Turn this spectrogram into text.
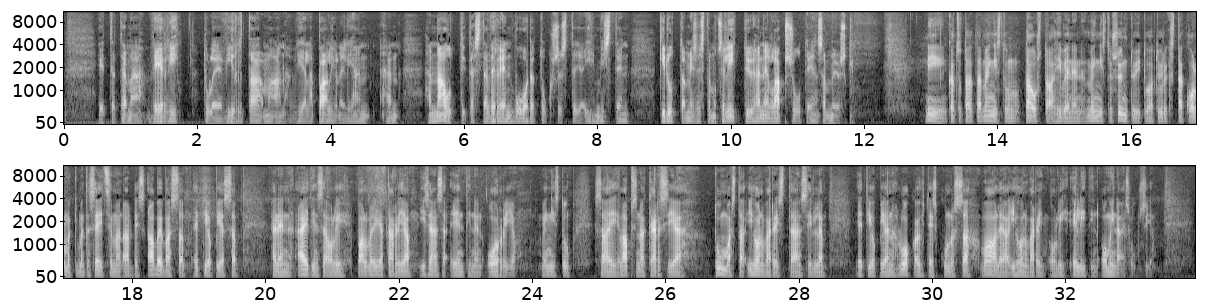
että tämä veri tulee virtaamaan vielä paljon. Eli hän, hän, hän nautti tästä verenvuodatuksesta ja ihmisten kiduttamisesta, mutta se liittyy hänen lapsuuteensa myöskin. Niin, katsotaan tätä Mengistun taustaa hivenen. Mengistö syntyi 1937 Addis Abebassa, Etiopiassa. Hänen äitinsä oli palvelijatar ja isänsä entinen orja. Mengistu sai lapsena kärsiä tummasta ihonväristään, sillä Etiopian luokkayhteiskunnassa vaalea ihonväri oli elitin ominaisuuksia.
